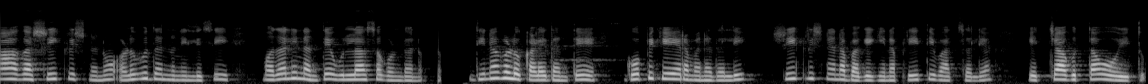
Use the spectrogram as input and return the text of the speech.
ಆಗ ಶ್ರೀಕೃಷ್ಣನು ಅಳುವುದನ್ನು ನಿಲ್ಲಿಸಿ ಮೊದಲಿನಂತೆ ಉಲ್ಲಾಸಗೊಂಡನು. ದಿನಗಳು ಕಳೆದಂತೆ ಗೋಪಿಕೆಯರ ಮನದಲ್ಲಿ ಶ್ರೀಕೃಷ್ಣನ ಬಗೆಗಿನ ಪ್ರೀತಿ ವಾತ್ಸಲ್ಯ ಹೆಚ್ಚಾಗುತ್ತಾ ಹೋಯಿತು.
